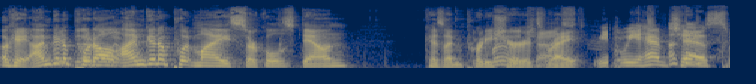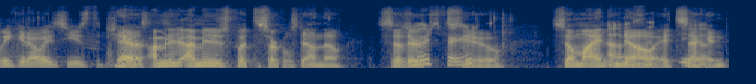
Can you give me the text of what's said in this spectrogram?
Okay, I'm gonna Wait, put all. another- I'm gonna put my circles down because I'm pretty put it in sure it's chest. right. We, we have Okay. chests. We could always use the Here, chest. I'm gonna. I'm gonna just put the circles down though. So there's two. So mine. Oh, no, it's it's second.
